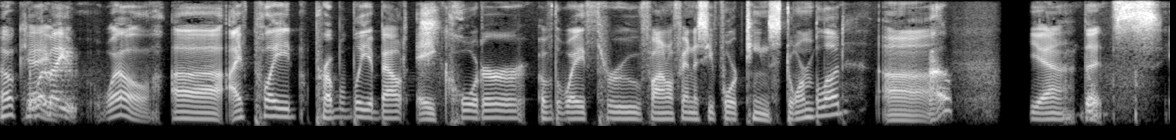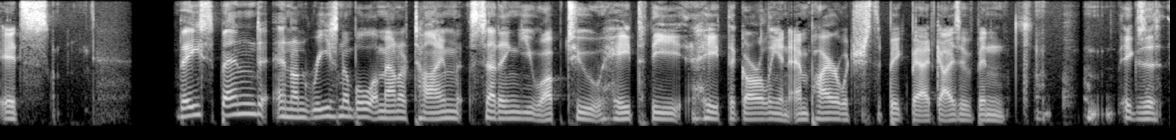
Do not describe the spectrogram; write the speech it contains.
Okay. What about you? Well, uh, I've played probably about a quarter of the way through Final Fantasy XIV Stormblood. Uh, oh, Yeah, that's it's they spend an unreasonable amount of time setting you up to hate the hate the Garlean Empire, which is the big bad guys who've been exist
